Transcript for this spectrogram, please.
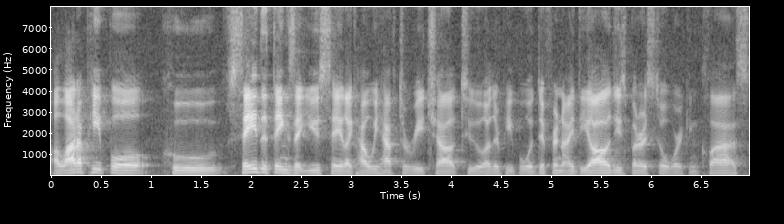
a lot of people who say the things that you say, like how we have to reach out to other people with different ideologies but are still working class,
